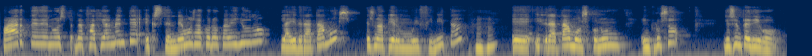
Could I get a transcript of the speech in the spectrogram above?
parte de nuestro. facialmente extendemos el cuero cabelludo, la hidratamos, es una piel muy finita, eh, hidratamos con un. Incluso, yo siempre digo,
